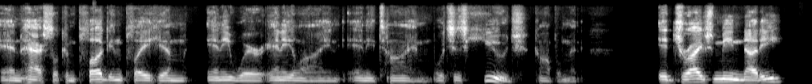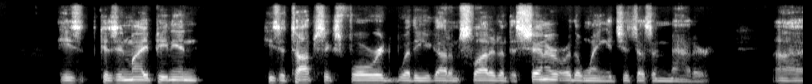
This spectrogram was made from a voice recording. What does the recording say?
And Hakstol can plug and play him anywhere, any line, anytime, which is huge compliment. It drives me nutty. He's because in my opinion, he's a top six forward, whether you got him slotted at the center or the wing, it just doesn't matter. Uh,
